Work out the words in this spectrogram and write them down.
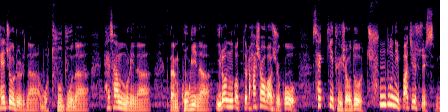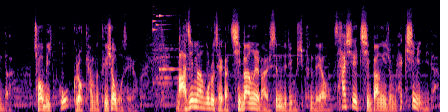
해조류나 뭐 두부나 해산물이나 그 다음에 고기나 이런 것들 하셔가지고 새끼 드셔도 충분히 빠질 수 있습니다. 저 믿고 그렇게 한번 드셔보세요. 마지막으로 제가 지방을 말씀드리고 싶은데요. 사실 지방이 좀 핵심입니다.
